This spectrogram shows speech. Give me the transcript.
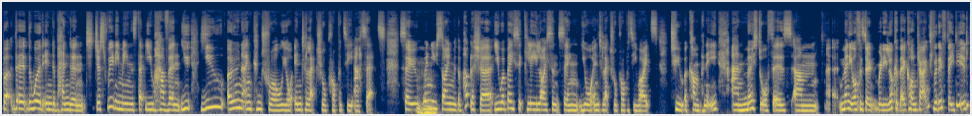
But the, the word independent just really means that you haven't, you, you own and control your intellectual property assets. So mm-hmm. when you sign with a publisher, you are basically licensing your intellectual property rights to a company. And most authors, um, many authors don't really look at their contracts, but if they did,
